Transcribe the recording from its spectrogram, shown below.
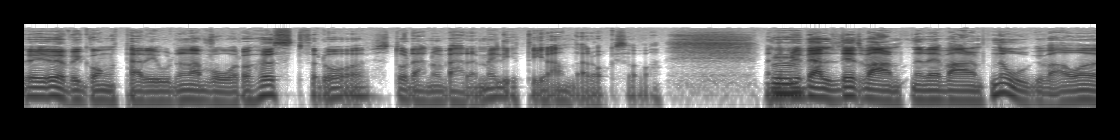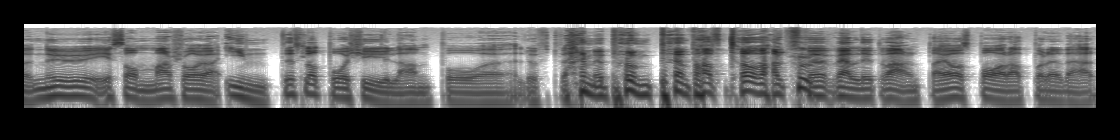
i övergångsperioderna vår och höst för då står den och värmer lite grann där också. Va? Men det blir väldigt varmt när det är varmt nog. Va? Och nu i sommar så har jag inte slått på kylan på eh, luftvärmepumpen fast det har varit väldigt varmt. Jag har sparat på det där.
